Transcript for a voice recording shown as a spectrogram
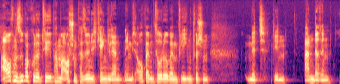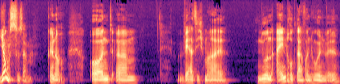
Auch ein super cooler Typ, haben wir auch schon persönlich kennengelernt, nämlich auch beim Todo, beim Fliegenfischen mit den anderen Jungs zusammen. Genau. Und ähm, wer sich mal nur einen Eindruck davon holen will,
